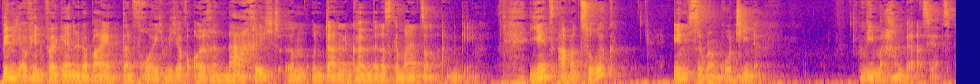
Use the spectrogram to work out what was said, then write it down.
bin ich auf jeden Fall gerne dabei. Dann freue ich mich auf eure Nachricht ähm, und dann können wir das gemeinsam angehen. Jetzt aber zurück. Instagram-Routine. Wie machen wir das jetzt?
